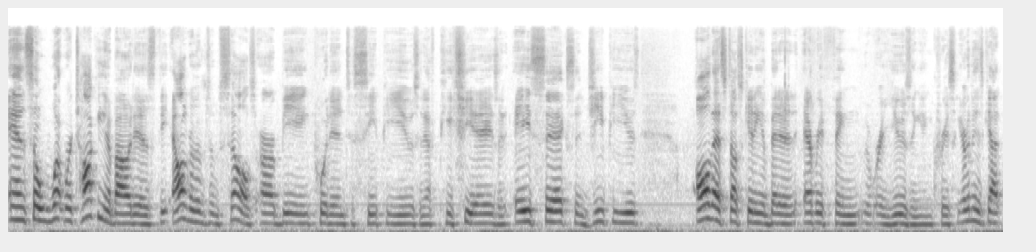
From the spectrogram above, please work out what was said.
And so what we're talking about is the algorithms themselves are being put into CPUs and FPGAs and ASICs and GPUs. All that stuff's getting embedded in everything that we're using increasing. Everything's got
